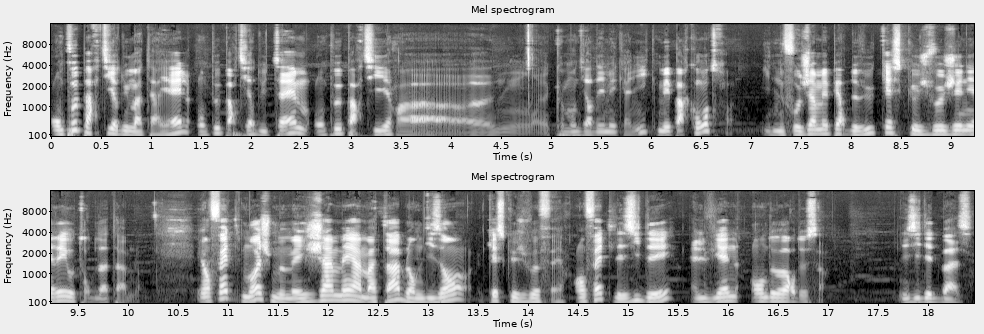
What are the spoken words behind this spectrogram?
on peut partir du matériel, on peut partir du thème, on peut partir, euh, comment dire, des mécaniques, mais par contre, il ne faut jamais perdre de vue qu'est-ce que je veux générer autour de la table. Et en fait, moi, je me mets jamais à ma table en me disant qu'est-ce que je veux faire? En fait, les idées, elles viennent en dehors de ça. Les idées de base.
